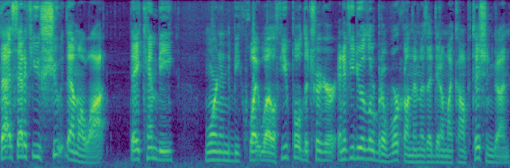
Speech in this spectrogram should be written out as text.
That said, if you shoot them a lot, they can be worn in to be quite well. If you pull the trigger, and if you do a little bit of work on them, as I did on my competition gun,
